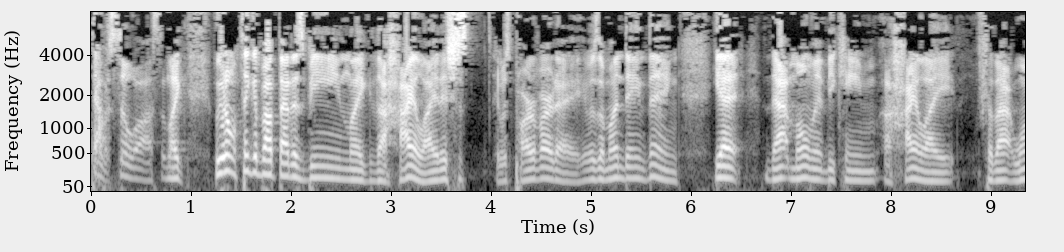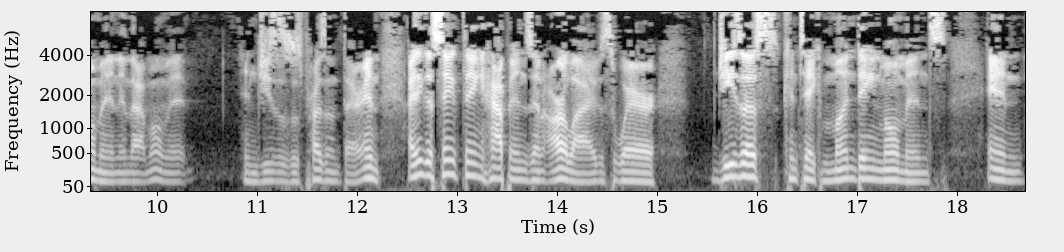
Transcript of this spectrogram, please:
That was so awesome. Like, we don't think about that as being like the highlight. It's just, it was part of our day. It was a mundane thing. Yet that moment became a highlight for that woman in that moment and Jesus was present there. And I think the same thing happens in our lives where Jesus can take mundane moments and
